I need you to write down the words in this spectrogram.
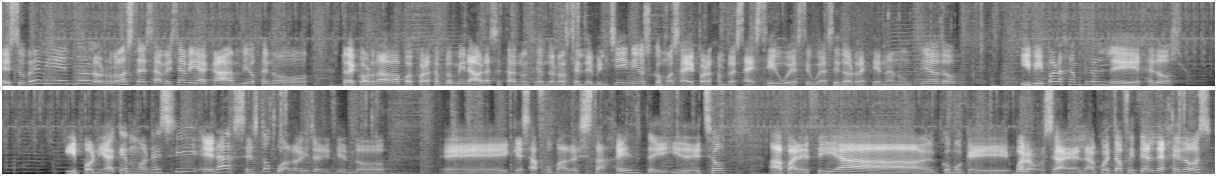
Estuve viendo los rosters, a ver si había cambios que no recordaba. Pues, por ejemplo, mira, ahora se está anunciando el roster de Virginius. Como sabéis, por ejemplo, está Stewie. Stewie ha sido recién anunciado. Y vi, por ejemplo, el de G2. Y ponía que Monesi era sexto jugador. Y yo diciendo, eh, que se ha fumado esta gente. Y de hecho, aparecía como que. Bueno, o sea, la cuenta oficial de G2.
